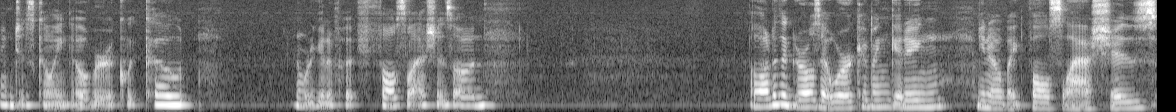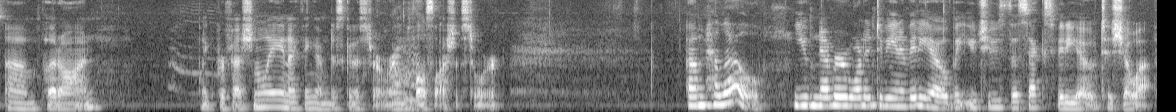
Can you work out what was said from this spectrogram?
I'm just going over a quick coat. And we're gonna put false lashes on. A lot of the girls at work have been getting, you know, like false lashes um, put on, like professionally, and I think I'm just gonna start wearing false lashes to work. Um, hello. You've never wanted to be in a video, but you choose the sex video to show up.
